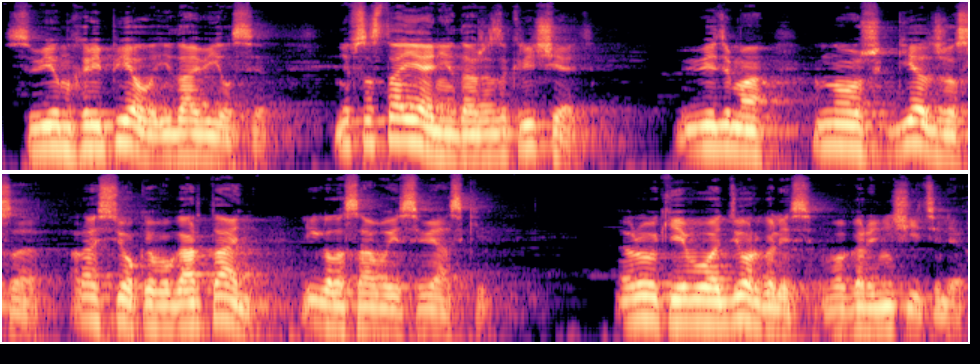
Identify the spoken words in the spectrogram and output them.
Свин хрипел и давился, не в состоянии даже закричать. Видимо, нож Геджеса рассек его гортань и голосовые связки. Руки его дергались в ограничителях.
